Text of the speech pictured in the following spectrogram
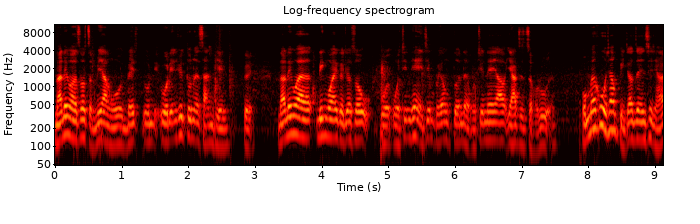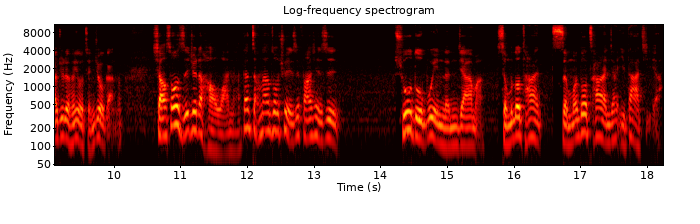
然后另外说怎么样？我没我我连续蹲了三天，对。然后另外另外一个就说我我今天已经不用蹲了，我今天要鸭子走路了。我们互相比较这件事情，还觉得很有成就感。小时候只是觉得好玩呐，但长大之后确实是发现是书读不赢人家嘛，什么都差，什么都差人家一大截啊。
